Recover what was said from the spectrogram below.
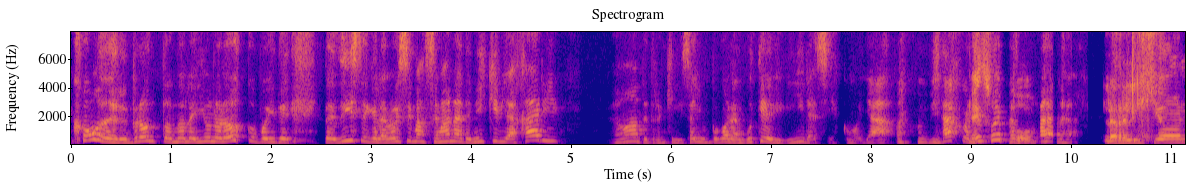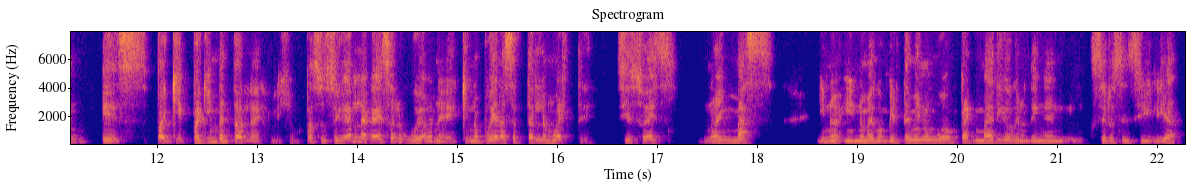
como de pronto no leí un horóscopo y te, te dice que la próxima semana tenéis que viajar y no, te tranquilizáis un poco la angustia de vivir, así es como ya, viajo. Eso es, po. La religión es, ¿para qué, ¿para qué inventar la religión? Para sosegar la cabeza a los hueones que no pueden aceptar la muerte. Si eso es, no hay más. Y no, y no me convierte a mí en un hueón pragmático que no tenga cero sensibilidad.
